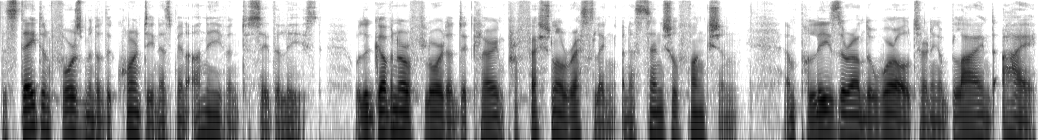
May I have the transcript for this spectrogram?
The state enforcement of the quarantine has been uneven, to say the least, with the governor of Florida declaring professional wrestling an essential function, and police around the world turning a blind eye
